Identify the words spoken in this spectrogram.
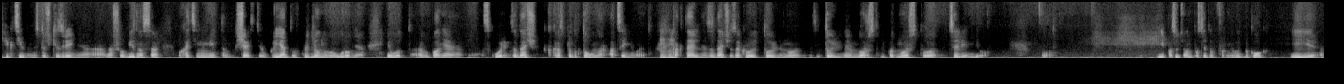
эффективными с точки зрения а, нашего бизнеса, мы хотим иметь там счастье у клиентов определенного уровня. И вот, а, выполняя скоринг задач, как раз product owner оценивает, Мгм. как та или иная задача закроет то или иное, то или иное множество и подмножество целей MBO. Вот. И, по сути, он после этого формирует бэклог, и э,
